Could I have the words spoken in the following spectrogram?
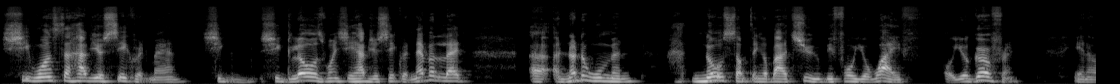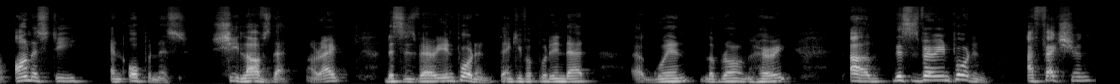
She wants to have your secret, man. She she glows when she have your secret. Never let uh, another woman know something about you before your wife or your girlfriend. You know, honesty and openness. She loves that. All right. This is very important. Thank you for putting that, uh, Gwen, LeBron, Hurry. Uh, this is very important. Affection,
